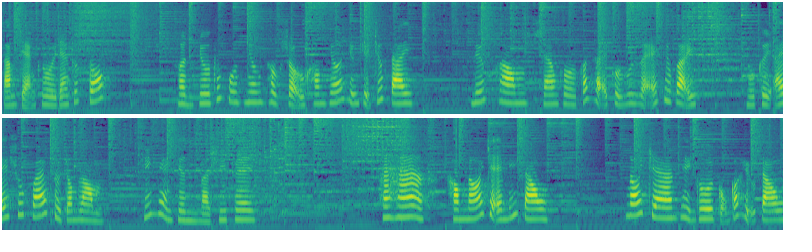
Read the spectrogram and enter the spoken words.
tâm trạng cười đang rất tốt. Hình như thức quân nhân thực sự không nhớ những chuyện trước đây. Nếu không, sao người có thể cười vui vẻ như vậy? Nụ cười ấy xuất phát từ trong lòng, khiến nàng nhìn mà suy phê. Ha ha, không nói cho em biết đâu. Nói ra thì ngươi cũng có hiểu đâu.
